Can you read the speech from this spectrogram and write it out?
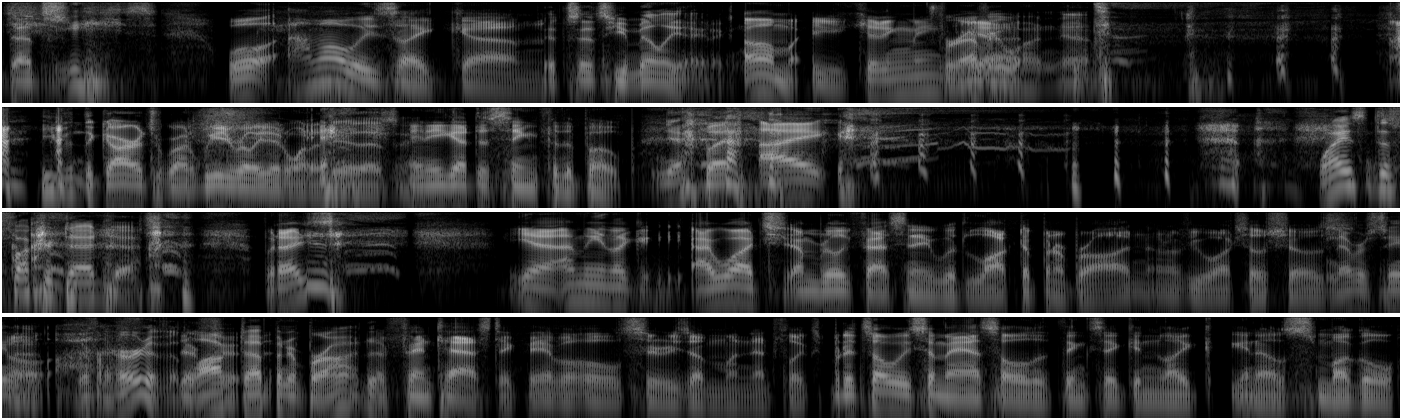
that's Jeez. Well, I'm always like, um, it's it's humiliating oh, my, are you kidding me? for Yeah. everyone. Yeah. Even the guards were going. We really didn't want to do this. And he got to sing for the Pope. Yeah. But I, Why isn't this fucker dead yet? but I just, yeah. I mean, like I watch. I'm really fascinated with Locked Up and Abroad. I don't know if you watch those shows. Never seen it. Never heard of it. they're Locked fa- up and abroad. They're fantastic. They have a whole series of them on Netflix. But it's always some asshole that thinks they can like you know smuggle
